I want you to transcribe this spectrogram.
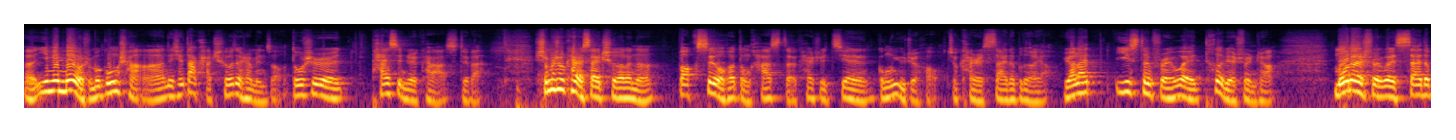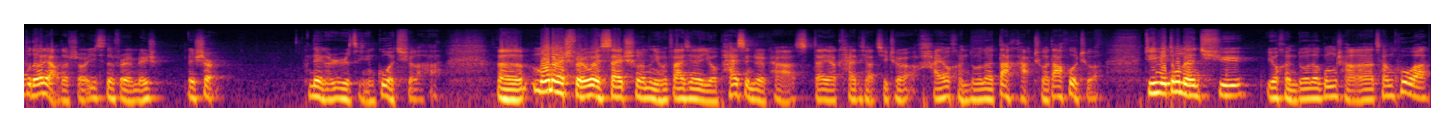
呃，因为没有什么工厂啊，那些大卡车在上面走，都是 passenger cars，对吧？什么时候开始塞车了呢？Box Hill 和 Doncaster 开始建公寓之后，就开始塞得不得了。原来 Eastern Freeway 特别顺畅，Monash Freeway 塞得不得了的时候，Eastern Freeway 没事没事儿，那个日子已经过去了哈。呃，Monash Freeway 塞车呢，你会发现有 passenger cars，大家开的小汽车，还有很多的大卡车、大货车。就因为东南区有很多的工厂啊、仓库啊，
